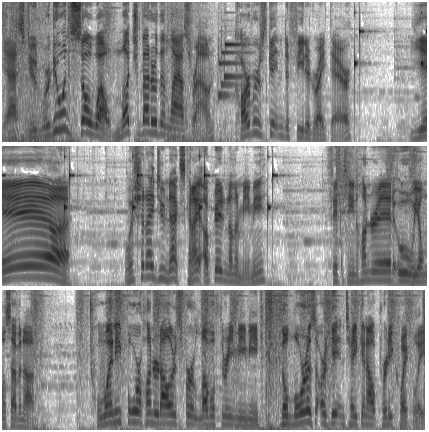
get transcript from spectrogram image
Yes, dude, we're doing so well. Much better than last round. Carver's getting defeated right there. Yeah. What should I do next? Can I upgrade another Mimi? 1500 Ooh, we almost have enough. $2,400 for level 3 Mimi. The Loras are getting taken out pretty quickly,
